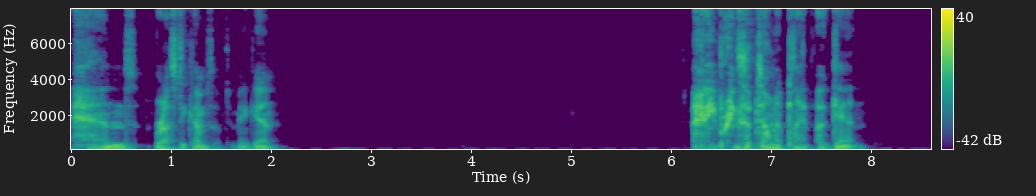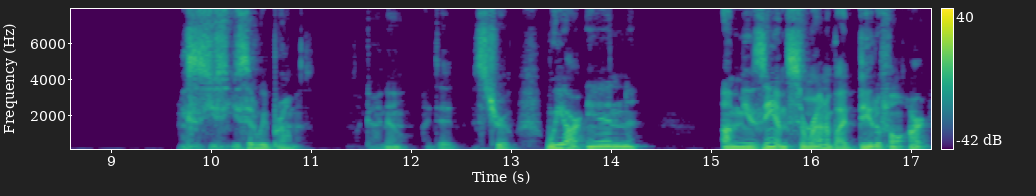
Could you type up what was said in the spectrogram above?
And Rusty comes up to me again. And he brings up Donut Plant again. He says, you, you said we promise. I know, I did. It's true. We are in a museum surrounded by beautiful art.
